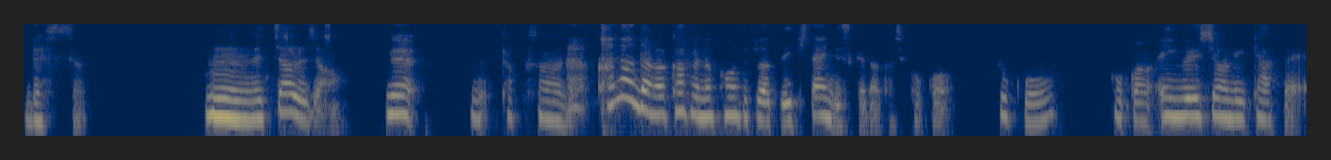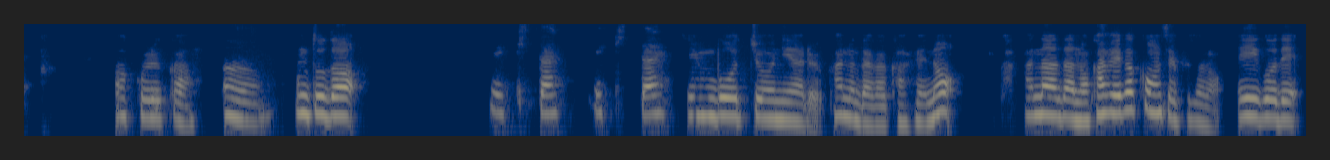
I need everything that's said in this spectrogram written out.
レッスン。うん、めっちゃあるじゃん。ね、たくさんある。カナダがカフェのコンセプトだって行きたいんですけど、私ここ。どこ？ここの English Only Cafe。あ、これか。うん。本当だ。行きたい、行きたい。神保町にあるカナダがカフェの、カナダのカフェがコンセプトの英語で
